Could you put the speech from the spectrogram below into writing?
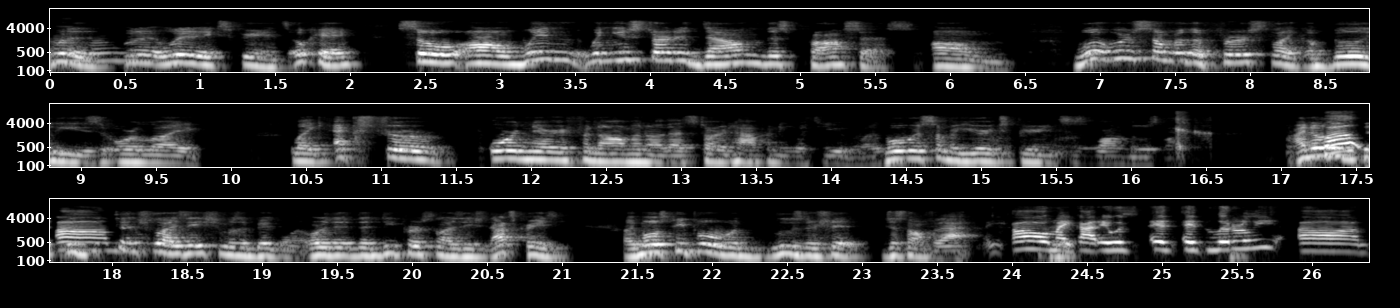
what, mm-hmm. a, what, a, what an experience. Okay, so um, when when you started down this process, um, what were some of the first like abilities or like like extraordinary phenomena that started happening with you? Like, what were some of your experiences along those lines? I know well, the, the um, decentralization was a big one, or the, the depersonalization. That's crazy. Like most people would lose their shit just off of that. Oh my god, it was it, it literally um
